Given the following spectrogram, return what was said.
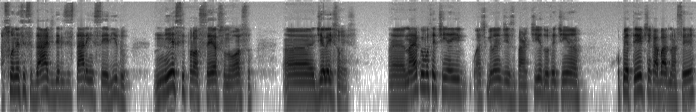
a sua necessidade deles estarem inseridos nesse processo nosso uh, de eleições. Uh, na época você tinha aí as grandes partidos, você tinha o PT que tinha acabado de nascer,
